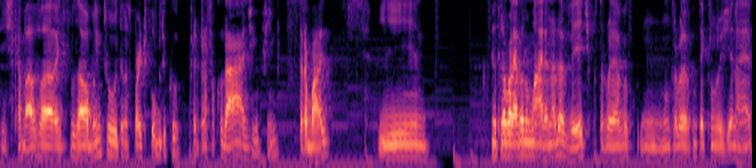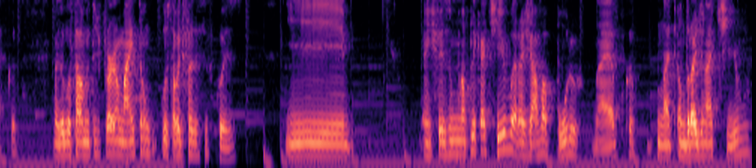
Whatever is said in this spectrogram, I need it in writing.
A gente acabava, a gente usava muito o transporte público para ir para a faculdade, enfim, trabalho. E eu trabalhava numa área nada a ver, tipo, trabalhava com, não trabalhava com tecnologia na época, mas eu gostava muito de programar, então gostava de fazer essas coisas. E a gente fez um aplicativo, era Java puro na época, Android nativo,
